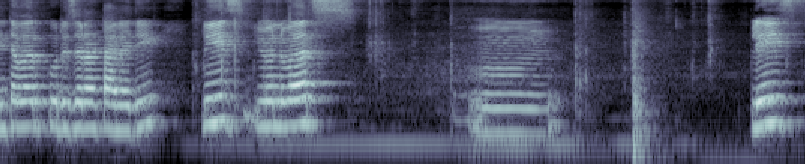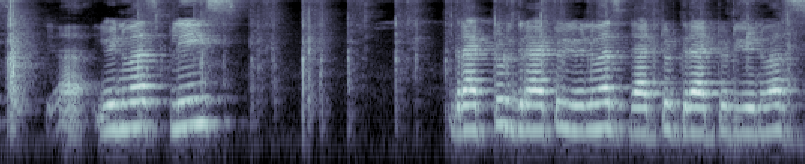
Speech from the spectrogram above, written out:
ఎంతవరకు రిజల్ట్ అనేది? Please universe please universe please gratitude gratitude universe gratitude gratitude universe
